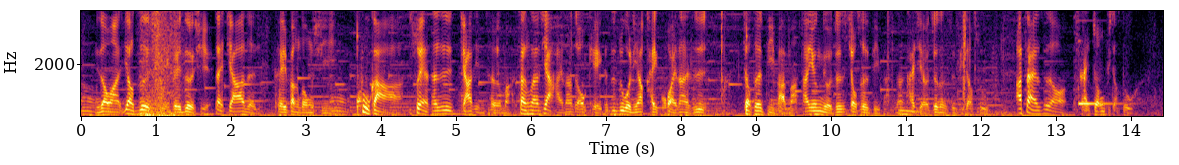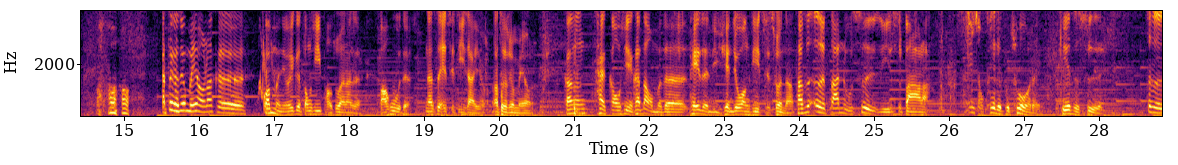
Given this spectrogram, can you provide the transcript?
嗯你知道吗？要热血可以热血，在家人可以放东西嗯。酷咖啊虽然它是家庭车嘛，上山下海那是 OK，可是如果你要开快，那还是轿车底盘嘛，它拥有就是轿车的底盘，那开起来真的是比较舒服。啊，再来是哦，改装比较多。啊，这个就没有那个关门有一个东西跑出来那个保护的，那是 ST 才有，那，这个就没有了。刚刚太高兴，看到我们的黑人铝圈就忘记尺寸了，它是二三五四零十八啦，这种配的不错的，P S 四诶。这个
